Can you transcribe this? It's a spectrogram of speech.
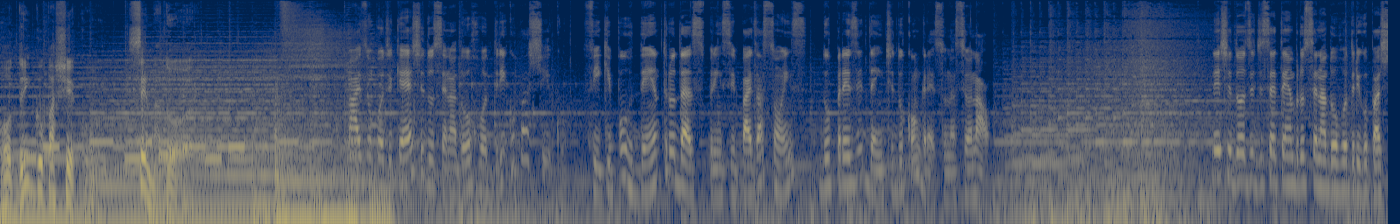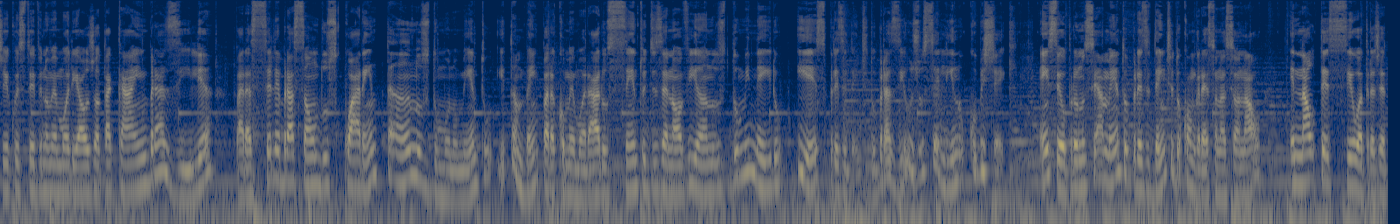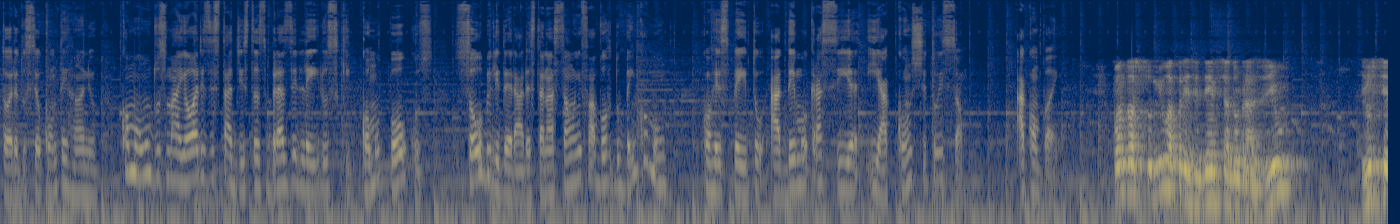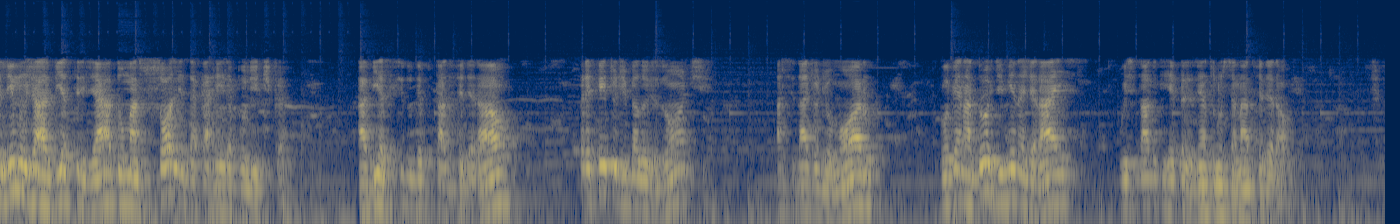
Rodrigo Pacheco, senador. Mais um podcast do senador Rodrigo Pacheco. Fique por dentro das principais ações do presidente do Congresso Nacional. Neste 12 de setembro, o senador Rodrigo Pacheco esteve no Memorial JK em Brasília para a celebração dos 40 anos do monumento e também para comemorar os 119 anos do mineiro e ex-presidente do Brasil, Juscelino Kubitschek. Em seu pronunciamento, o presidente do Congresso Nacional enalteceu a trajetória do seu conterrâneo como um dos maiores estadistas brasileiros que, como poucos, soube liderar esta nação em favor do bem comum com respeito à democracia e à Constituição. Acompanhe. Quando assumiu a presidência do Brasil, Juscelino já havia trilhado uma sólida carreira política. Havia sido deputado federal, prefeito de Belo Horizonte, a cidade onde eu moro, governador de Minas Gerais, o estado que represento no Senado Federal.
